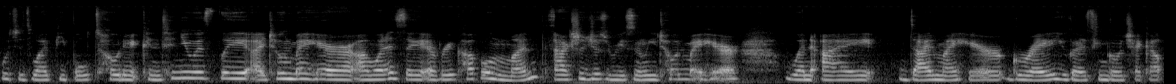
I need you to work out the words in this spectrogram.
which is why people tone it continuously. I tone my hair i want to say every couple months. I actually just recently toned my hair when i dyed my hair gray you guys can go check out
